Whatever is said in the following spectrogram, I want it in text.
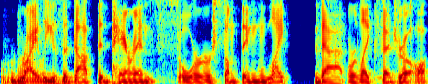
Riley's adopted parents or something like that, or like Fedra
